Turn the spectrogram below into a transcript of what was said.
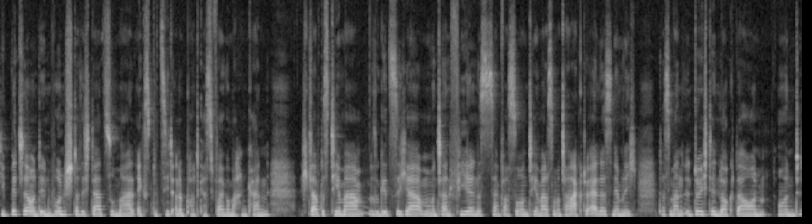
die Bitte und den Wunsch, dass ich dazu mal explizit eine Podcast-Folge machen kann. Ich glaube, das Thema, so geht es sicher momentan vielen, das ist einfach so ein Thema, das momentan aktuell ist, nämlich, dass man durch den Lockdown und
